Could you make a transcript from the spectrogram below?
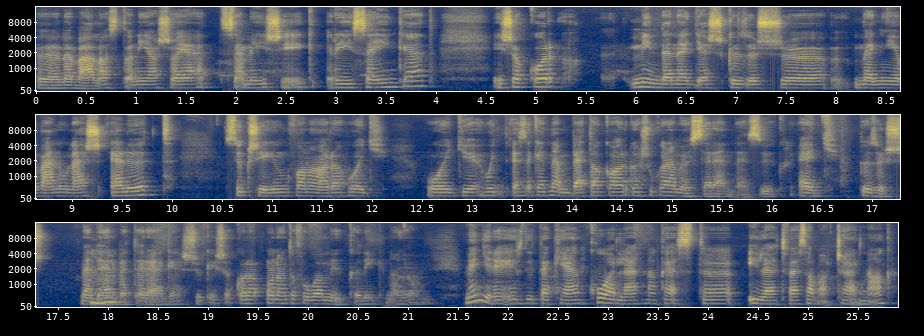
leválasztani a saját személyiség részeinket, és akkor minden egyes közös megnyilvánulás előtt szükségünk van arra, hogy, hogy, hogy ezeket nem betakargassuk, hanem összerendezzük. Egy közös mederbe terelgessük, és akkor onnantól fogva működik nagyon. Mennyire érzitek ilyen korlátnak ezt, illetve szabadságnak,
